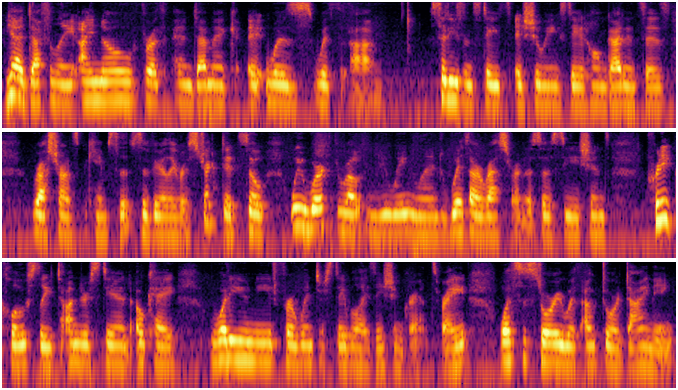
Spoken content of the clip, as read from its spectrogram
Yeah, definitely. I know throughout the pandemic, it was with um, cities and states issuing stay at home guidances, restaurants became se- severely restricted. So we work throughout New England with our restaurant associations pretty closely to understand okay, what do you need for winter stabilization grants, right? What's the story with outdoor dining?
